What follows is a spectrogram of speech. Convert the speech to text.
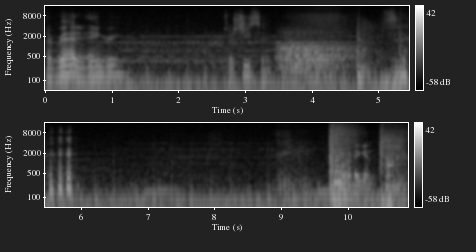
They're red and angry. What she said. Digging. Some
